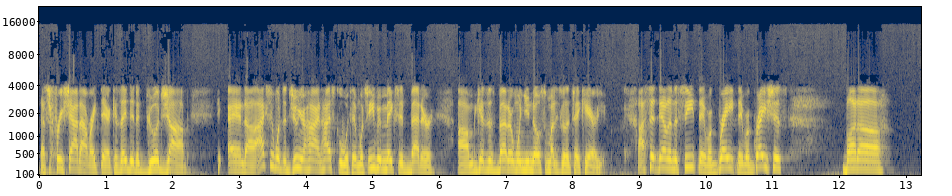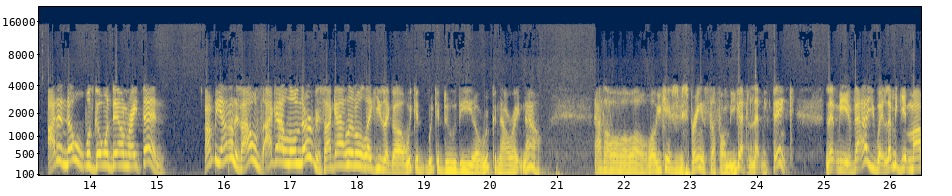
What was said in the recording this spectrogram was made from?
That's a free shout out right there because they did a good job. And uh, I actually went to junior high and high school with him, which even makes it better um, because it's better when you know somebody's going to take care of you. I sit down in the seat. They were great. They were gracious. But uh, I didn't know what was going down right then. I'll be honest. I was I got a little nervous. I got a little like he's like, oh, we could we could do the uh, root canal right now. And I thought, whoa, whoa, whoa, well, you can't just be springing stuff on me. You got to let me think, let me evaluate, let me get my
